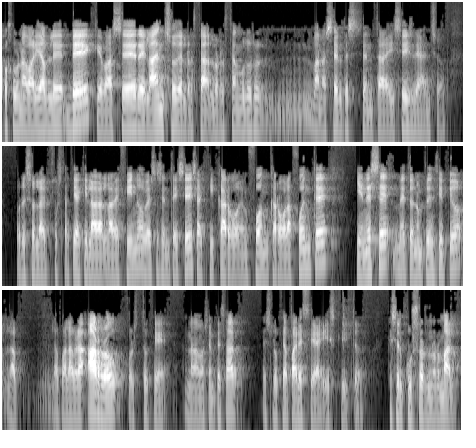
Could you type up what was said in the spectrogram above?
coger una variable b que va a ser el ancho del rectángulo. Los rectángulos van a ser de 66 de ancho. Por eso la he puesto aquí, aquí la, la defino, b66, aquí cargo en font, cargo la fuente y en S meto en un principio la, la palabra arrow, puesto que nada más empezar es lo que aparece ahí escrito, que es el cursor normal.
